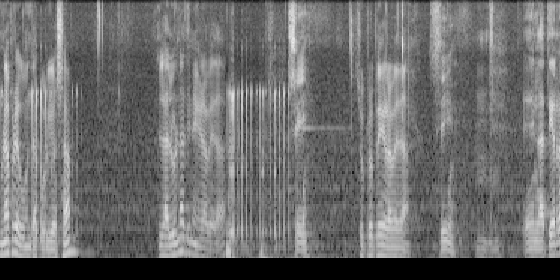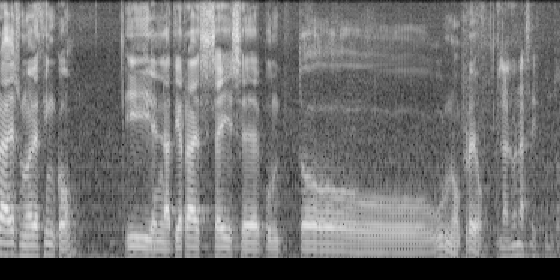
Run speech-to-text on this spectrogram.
una pregunta curiosa. ¿La Luna tiene gravedad? sí, Su propia gravedad. sí. En la Tierra es 9,5 y en la Tierra es 6.1, creo. En la luna 6.1, ¿no?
